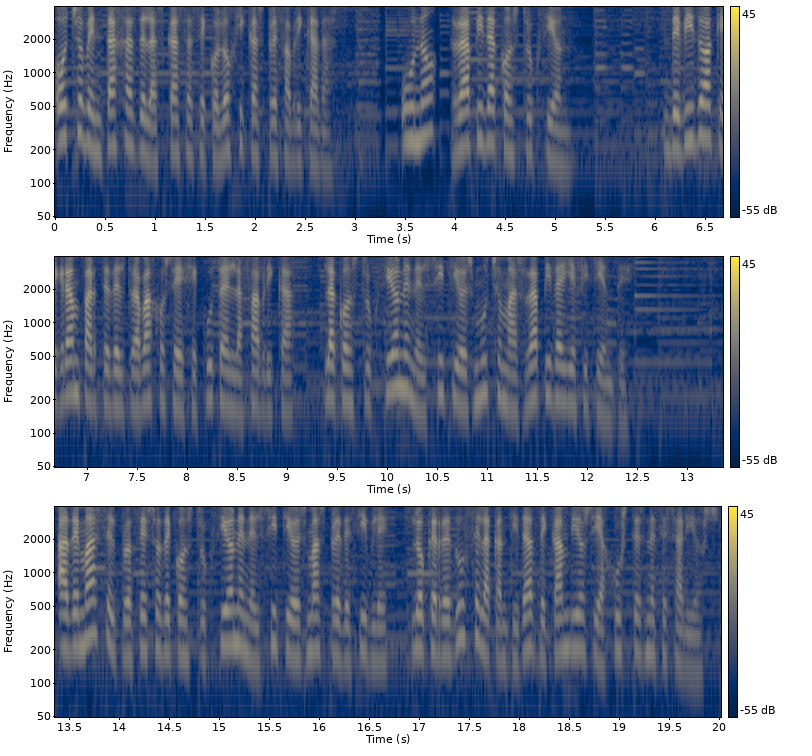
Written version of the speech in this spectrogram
8 ventajas de las casas ecológicas prefabricadas. 1. Rápida construcción. Debido a que gran parte del trabajo se ejecuta en la fábrica, la construcción en el sitio es mucho más rápida y eficiente. Además, el proceso de construcción en el sitio es más predecible, lo que reduce la cantidad de cambios y ajustes necesarios.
